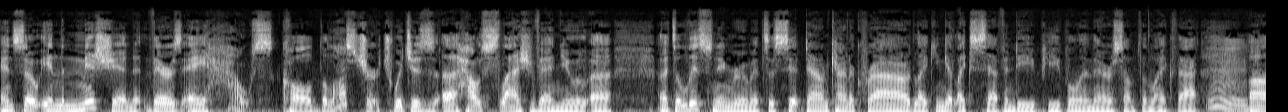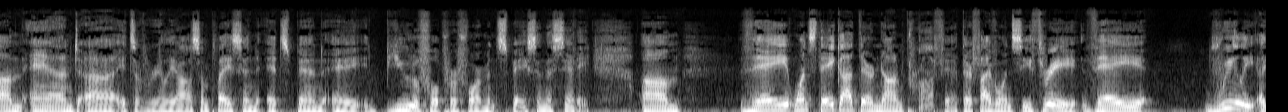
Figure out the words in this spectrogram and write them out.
And so in the mission, there's a house called the Lost Church, which is a house slash venue. Uh, it's a listening room. It's a sit down kind of crowd. Like you can get like 70 people in there or something like that. Um, and uh, it's a really awesome place. And it's been a beautiful performance space in the city. Um, they once they got their nonprofit, their 501c3, they really uh,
